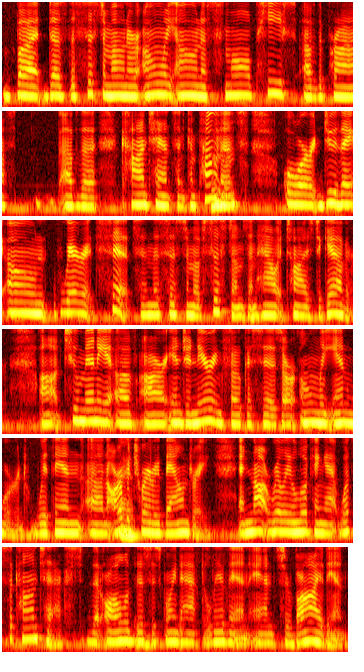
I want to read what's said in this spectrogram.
but does the system owner only own a small piece of the prof- of the contents and components or do they own where it sits in the system of systems and how it ties together uh, too many of our engineering focuses are only inward within an arbitrary boundary and not really looking at what's the context that all of this is going to have to live in and survive in.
